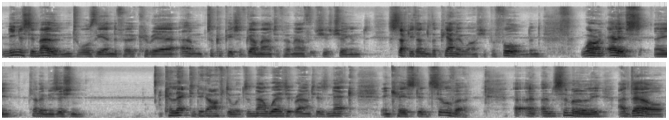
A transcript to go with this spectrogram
Nina Simone, towards the end of her career, um, took a piece of gum out of her mouth that she was chewing and stuck it under the piano while she performed. And Warren Ellis, a fellow musician, collected it afterwards and now wears it round his neck encased in silver. And similarly, Adele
